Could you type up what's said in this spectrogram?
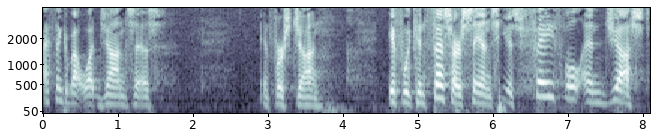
I think about what John says in 1 John. If we confess our sins, he is faithful and just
